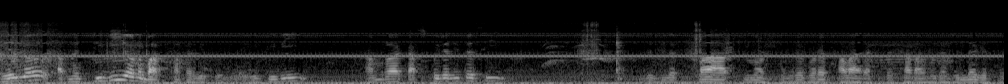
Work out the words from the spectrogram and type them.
যেগুলো আপনার টিভি অনেক বাদ ফাঁকা দিতে এই টিভি আমরা কাজ করে দিতেছি যেগুলো বাদ নষ্ট করে ঘরে ফালা রাখছে খাড়া হয়ে ঝুলে গেছে।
